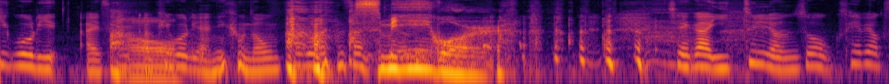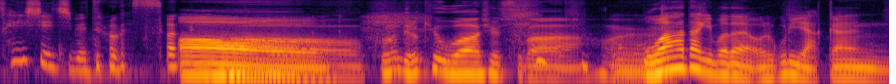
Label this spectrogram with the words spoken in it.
피골이 아니 사, 아, 어. 피골이 아니고 너무 피곤한. 스미골. 제가 이틀 연속 새벽 3시에 집에 들어갔어요. 어. 어, 그런데 이렇게 우아하실 수가. 네. 우아하다기보다 얼굴이 약간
